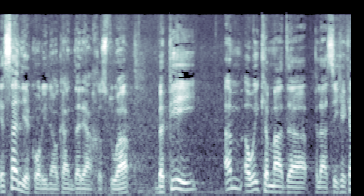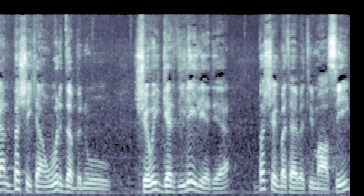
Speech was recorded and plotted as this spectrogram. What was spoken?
ئێستا لێکۆڵی ناوکان دەریان خستووە بە پێی ئەم ئەوەی کە مادە پلاسیکەکان بەشێکیان وردەبن و شێوەی گردیلەی لێدێ بەشێک بە تایبەتی ماسی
